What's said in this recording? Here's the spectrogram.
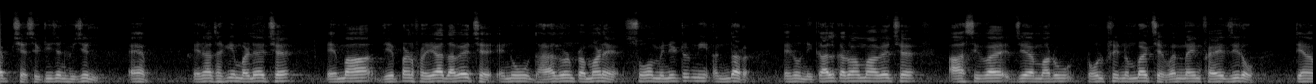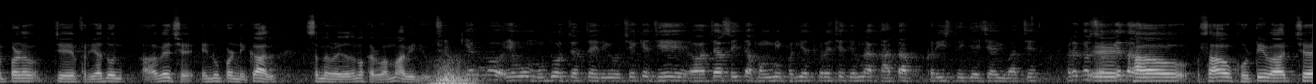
એપ છે સિટીઝન વિજિલ એપ એના થકી મળે છે. એમાં જે પણ ફરિયાદ આવે છે એનું ધારાધોરણ પ્રમાણે સો મિનિટની અંદર એનો નિકાલ કરવામાં આવે છે. આ સિવાય જે અમારું ટોલ ફ્રી નંબર છે વન નાઇન ફાઇવ ઝીરો ત્યાં પણ જે ફરિયાદો આવે છે એનું પણ નિકાલ સમય મર્યાદામાં કરવામાં આવી રહ્યું છે. ક્યાંક એવો મુદ્દો ચર્ચાઈ રહ્યો છે કે જે આચારસંહિતા ભંગની ફરિયાદ કરે છે તેમના ખાતા ફ્રીઝ થઈ જાય છે આવી વાત છે. ખરેખર સાવ સાવ ખોટી વાત છે.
